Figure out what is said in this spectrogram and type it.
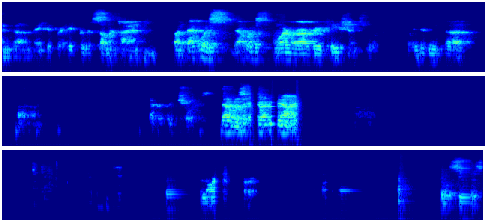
and uh, make it ready for the summertime. But that was that was one of our vacations. We didn't uh, uh, That was yeah. North you'll see this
